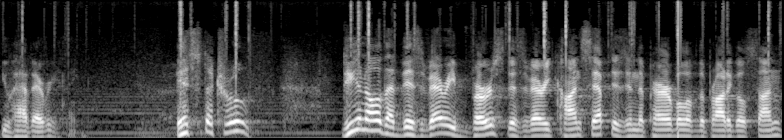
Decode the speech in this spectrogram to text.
you have everything. It's the truth. Do you know that this very verse, this very concept is in the parable of the prodigal son?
